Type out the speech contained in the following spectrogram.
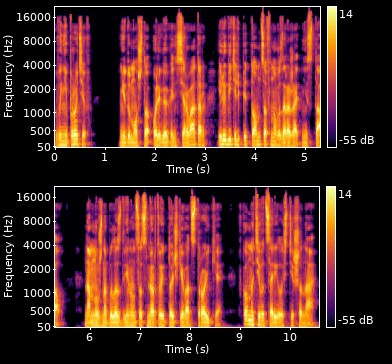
Вы не против?» Не думал, что Ольга консерватор и любитель питомцев, но возражать не стал. Нам нужно было сдвинуться с мертвой точки в отстройке. В комнате воцарилась тишина.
